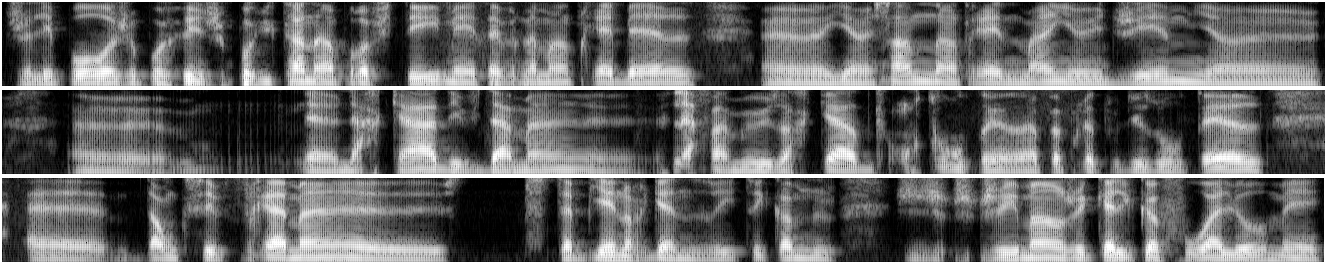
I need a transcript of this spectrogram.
Je l'ai pas, j'ai pas, pas eu le temps d'en profiter, mais elle était vraiment très belle. il y a un centre d'entraînement, il y a un gym, il y a un une arcade, évidemment, euh, la fameuse arcade qu'on retrouve dans à peu près tous les hôtels. Euh, donc, c'est vraiment, euh, c'était bien organisé. Tu sais, comme j'ai mangé quelques fois là, mais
